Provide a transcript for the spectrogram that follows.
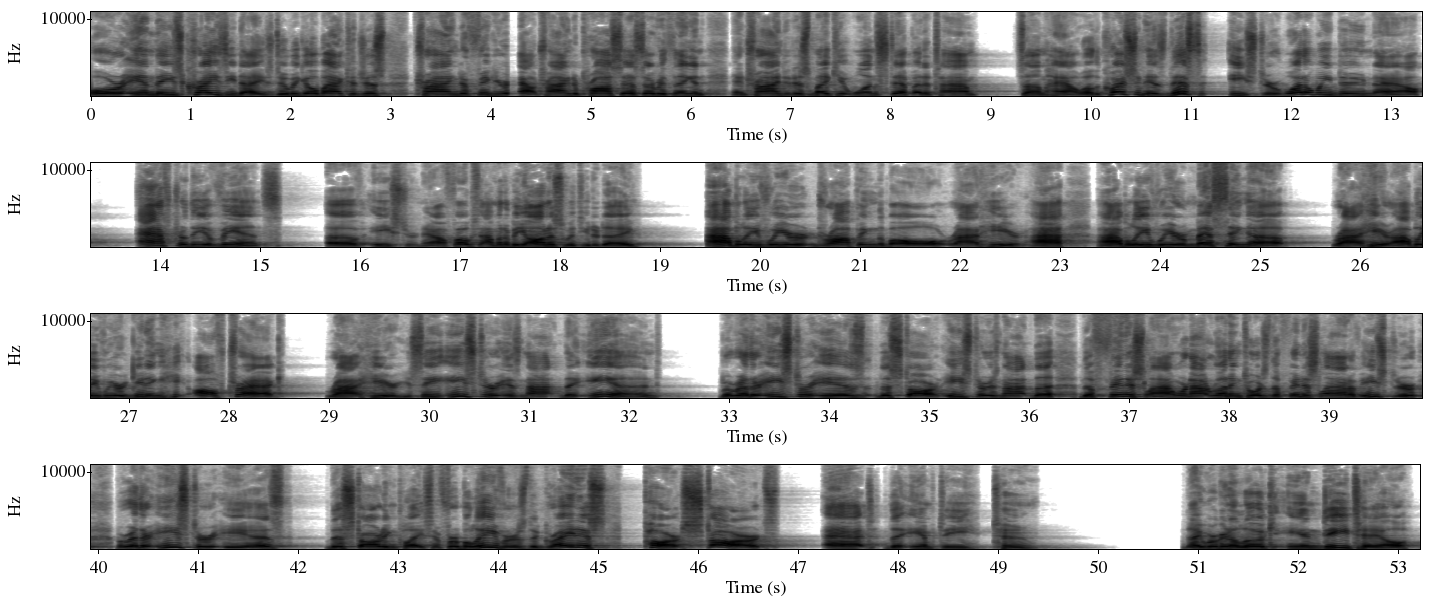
Or in these crazy days, do we go back to just trying to figure it out, trying to process everything and, and trying to just make it one step at a time somehow? Well, the question is this Easter, what do we do now after the events of Easter? Now, folks, I'm going to be honest with you today. I believe we are dropping the ball right here. I, I believe we are messing up right here. I believe we are getting off track right here. You see, Easter is not the end, but rather Easter is the start. Easter is not the, the finish line. We're not running towards the finish line of Easter, but rather Easter is the starting place. And for believers, the greatest part starts at the empty tomb. Today we're going to look in detail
